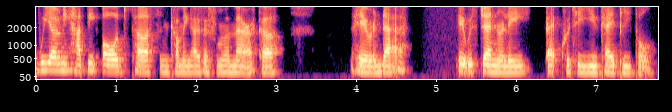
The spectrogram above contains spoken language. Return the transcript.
we only had the odd person coming over from America here and there. It was generally equity UK people.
